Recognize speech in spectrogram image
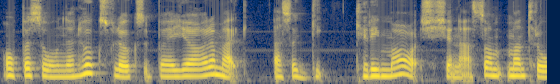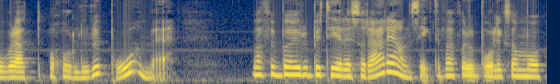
och personen hux flux börjar göra de här alltså grimaserna som man tror att vad håller du på med? Varför börjar du bete dig så där i ansiktet? Varför håller du på liksom och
